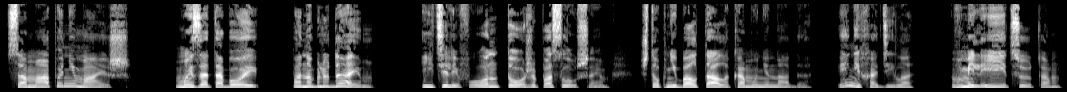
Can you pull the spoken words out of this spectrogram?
«Сама понимаешь, мы за тобой понаблюдаем. И телефон тоже послушаем, чтоб не болтала кому не надо. И не ходила. В милицию там,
